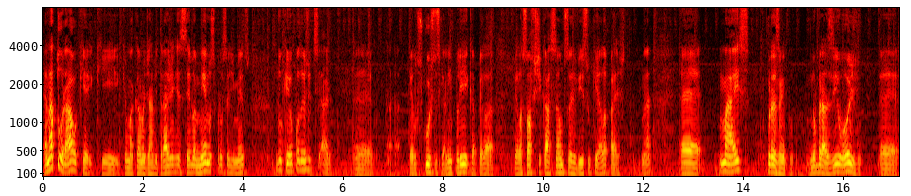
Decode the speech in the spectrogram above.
É natural que, que, que uma Câmara de Arbitragem receba menos procedimentos do que o Poder Judiciário, é, pelos custos que ela implica, pela, pela sofisticação do serviço que ela presta. Né? É, mas, por exemplo, no Brasil hoje, é,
